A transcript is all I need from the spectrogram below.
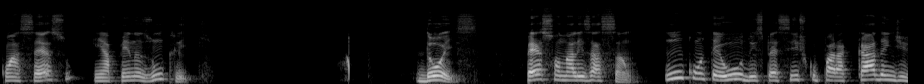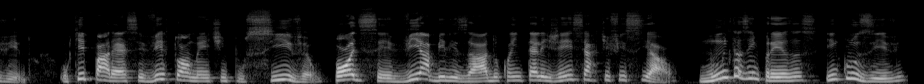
com acesso em apenas um clique. 2. Personalização um conteúdo específico para cada indivíduo. O que parece virtualmente impossível pode ser viabilizado com a inteligência artificial. Muitas empresas, inclusive,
